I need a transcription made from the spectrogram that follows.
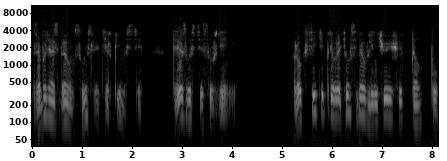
забыли о здравом смысле, терпимости, трезвости суждений. Рок-Сити превратил себя в линчующую толпу.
